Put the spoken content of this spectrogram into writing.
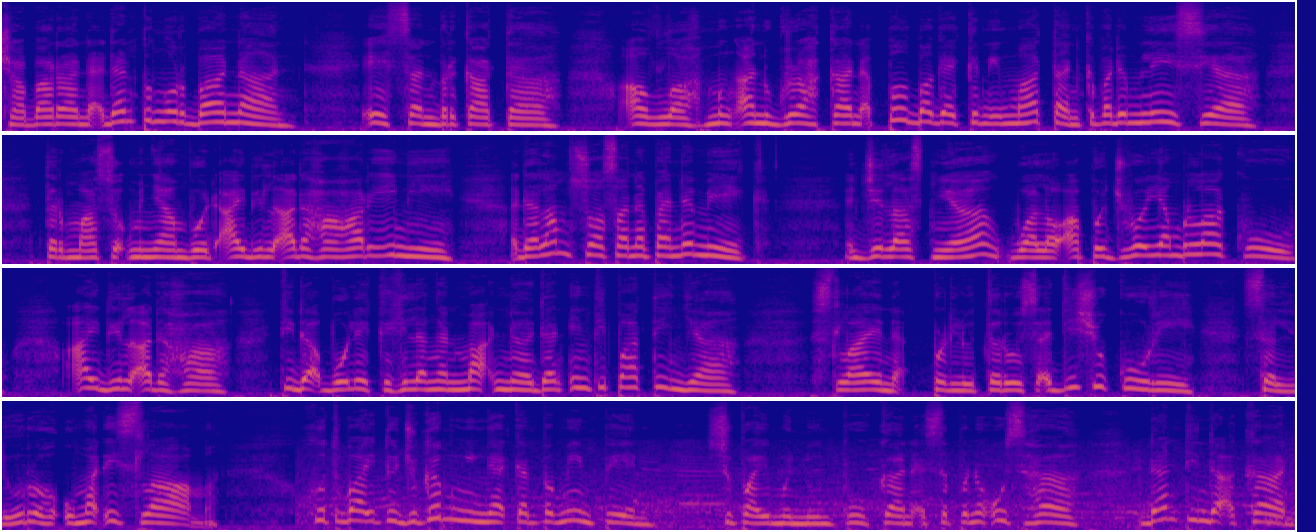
cabaran dan pengorbanan. Ehsan berkata, Allah menganugerahkan pelbagai kenikmatan kepada Malaysia, termasuk menyambut Aidiladha hari ini dalam suasana pandemik. Jelasnya, walau apa jua yang berlaku, Aidiladha tidak boleh kehilangan makna dan intipatinya selain perlu terus disyukuri seluruh umat Islam. Khutbah itu juga mengingatkan pemimpin supaya menumpukan sepenuh usaha dan tindakan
